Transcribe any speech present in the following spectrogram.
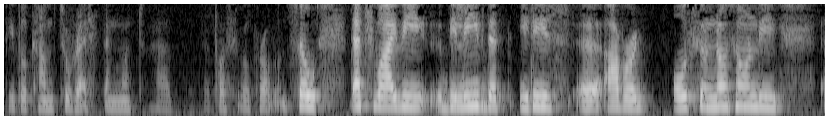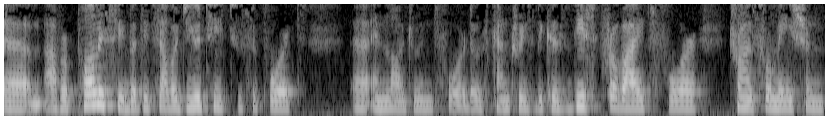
people come to rest and not to have possible problems. So that's why we believe that it is uh, our also not only um, our policy, but it's our duty to support uh, enlargement for those countries because this provides for transformation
